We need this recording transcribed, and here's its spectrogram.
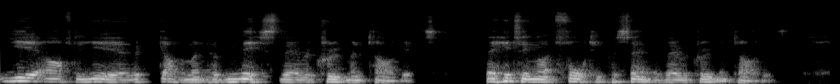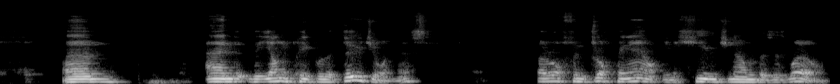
Year after year, the government have missed their recruitment targets. They're hitting like forty percent of their recruitment targets. Um, and the young people that do join us are often dropping out in huge numbers as well.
